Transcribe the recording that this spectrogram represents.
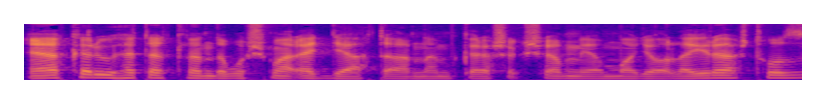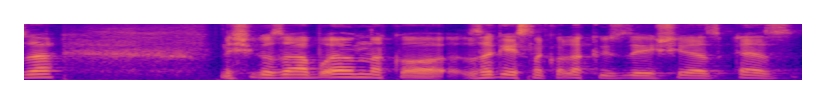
elkerülhetetlen, de most már egyáltalán nem keresek semmilyen magyar leírást hozzá. És igazából ennek a, az egésznek a leküzdéséhez ez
